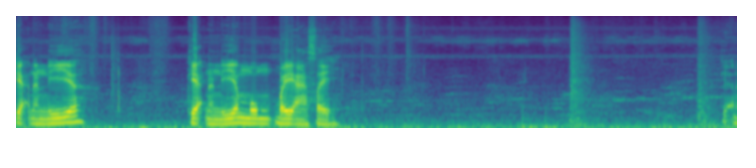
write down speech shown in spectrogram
កណនីកណនីមុំ BAC កណ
